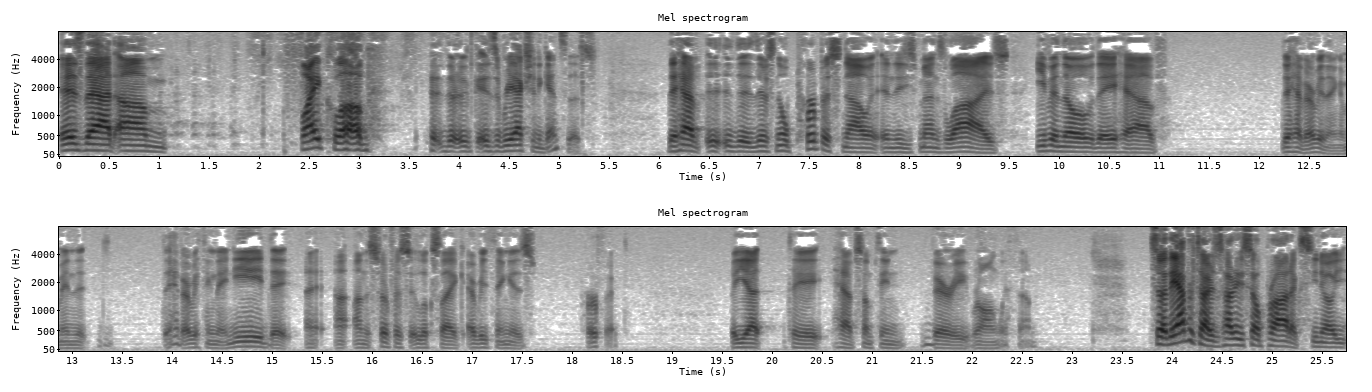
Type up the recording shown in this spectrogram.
Is that um, Fight Club is a reaction against this? They have. There's no purpose now in these men's lives, even though they have. They have everything. I mean, they have everything they need. They, uh, on the surface, it looks like everything is perfect. But yet, they have something very wrong with them. So the advertisers, how do you sell products? You know, you,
